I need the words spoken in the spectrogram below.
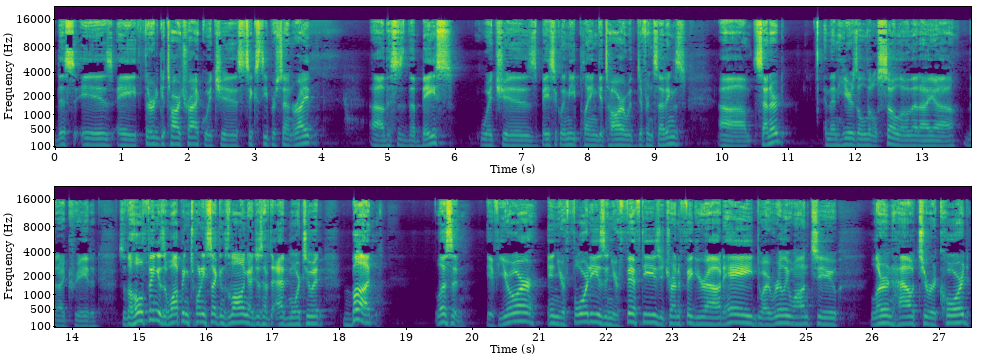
This is a third guitar track, which is 60% right. Uh, this is the bass, which is basically me playing guitar with different settings uh, centered. And then here's a little solo that I uh, that I created. So the whole thing is a whopping 20 seconds long. I just have to add more to it. But listen, if you're in your 40s and your 50s, you're trying to figure out, hey, do I really want to learn how to record?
